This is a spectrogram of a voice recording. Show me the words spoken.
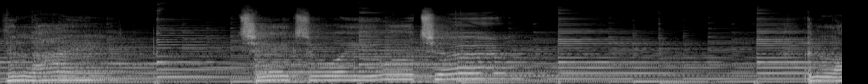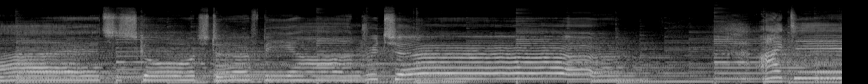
The light takes away turn and lights a scorched earth beyond return. I didn't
